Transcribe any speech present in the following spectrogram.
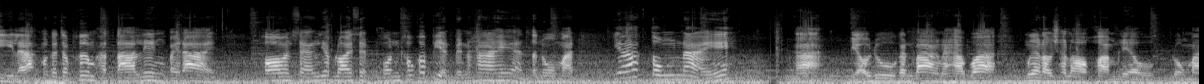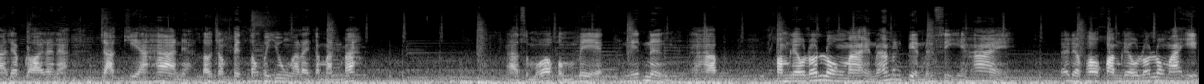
4 แล้ว มันก็จะเพิ่มอัตราเร่งไปได้ พอมันแซงเรียบร้อยเสร็จพ้นเขาก็เปลี่ยนเป็น 5 ให้อัตโนมัติ ยากตรงไหน อะ ดี๋ยวดูกันบ้างนะครับว่าเมื่อเราชะลอความเร็วลงมาเรียบร้อยแล้วเนี่ย จากเกียร์5เนี่ยเราจำเป็นต้องไปยุ่งอะไรกับมันปะอะสมมติว่าผมเบรกนิดหนึ่งนะครับ ความเร็วลดลงมาเห็นไหมมันเปลี่ยนเป็น4ให้แล้วเดี๋ยวพอความเร็วลดลงมาอีก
